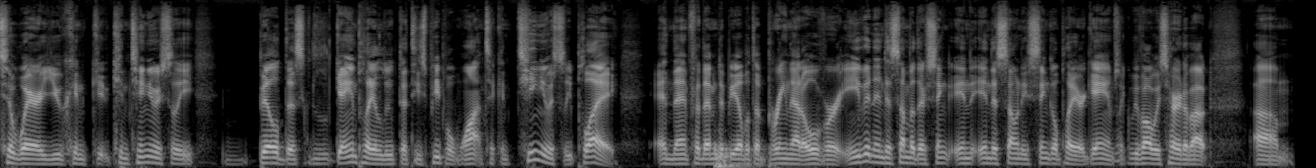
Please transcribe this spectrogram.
to where you can c- continuously build this gameplay loop that these people want to continuously play. And then for them to be able to bring that over, even into some of their sing- in, into Sony's single player games, like we've always heard about, um,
